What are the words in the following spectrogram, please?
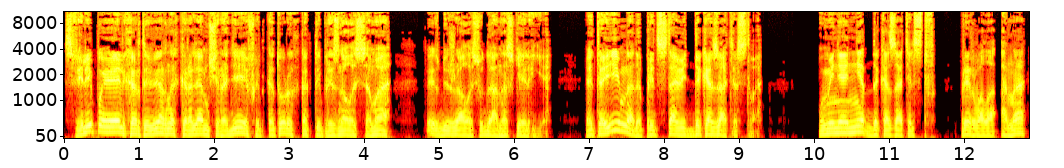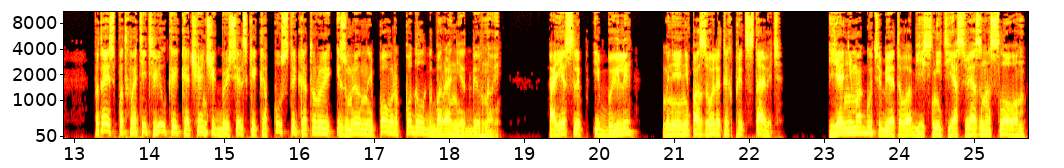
С Филиппа Эльхарт и верных королям чародеев, от которых, как ты призналась сама, ты сбежала сюда, на Скеллиге. Это им надо представить доказательства. У меня нет доказательств, прервала она, пытаясь подхватить вилкой качанчик брюссельской капусты, которую изумленный повар подал к бараньей отбивной. А если б и были, мне не позволят их представить. Я не могу тебе этого объяснить, я связана словом,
